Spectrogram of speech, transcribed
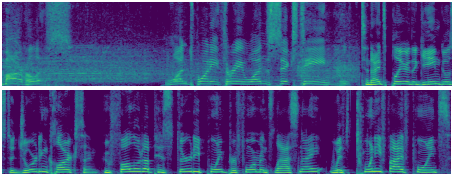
marvelous. 123, 116. Tonight's player of the game goes to Jordan Clarkson, who followed up his 30 point performance last night with 25 points,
